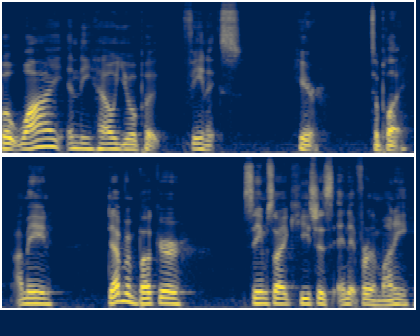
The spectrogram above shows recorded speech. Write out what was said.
but why in the hell you would put Phoenix here to play? I mean, Devin Booker, seems like he's just in it for the money.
